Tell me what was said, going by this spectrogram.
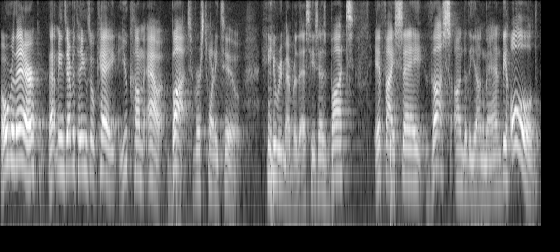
over there, that means everything's okay. You come out. But, verse 22, you remember this. He says, But if I say thus unto the young man, Behold,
